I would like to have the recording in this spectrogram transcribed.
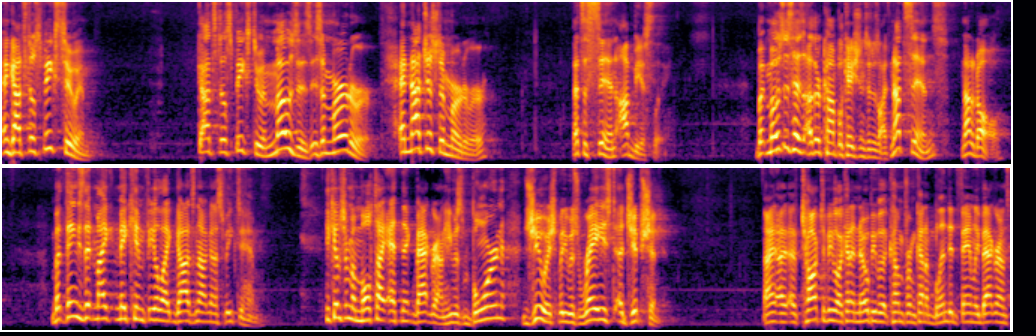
And God still speaks to him. God still speaks to him. Moses is a murderer. And not just a murderer, that's a sin, obviously. But Moses has other complications in his life. Not sins, not at all, but things that might make him feel like God's not going to speak to him. He comes from a multi ethnic background. He was born Jewish, but he was raised Egyptian. I, have talked to people, I kind of know people that come from kind of blended family backgrounds,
